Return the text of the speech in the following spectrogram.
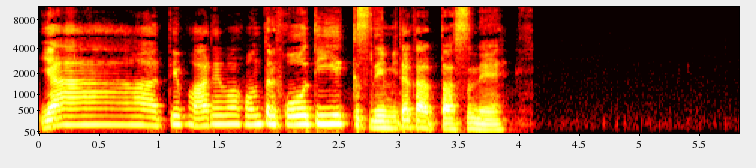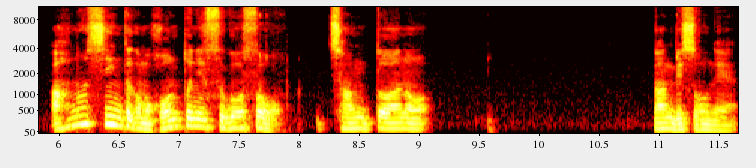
いやー、でもあれは本当に 4DX で見たかったっすね。あのシーンとかも本当にすごそう。ちゃんとあの、なんでしょうね。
